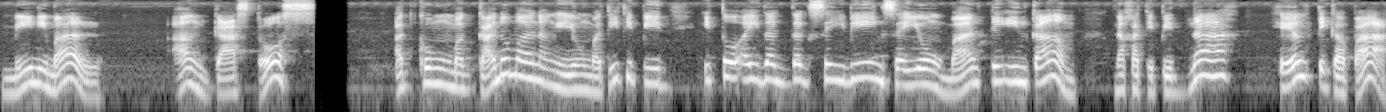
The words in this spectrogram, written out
minimal ang gastos. At kung magkano man ang iyong matitipid, ito ay dagdag saving sa iyong monthly income. Nakatipid na, healthy ka pa.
